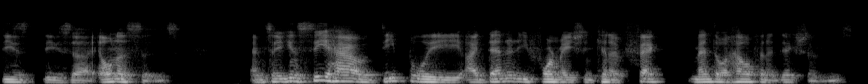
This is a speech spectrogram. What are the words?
these these uh, illnesses. And so you can see how deeply identity formation can affect mental health and addictions.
